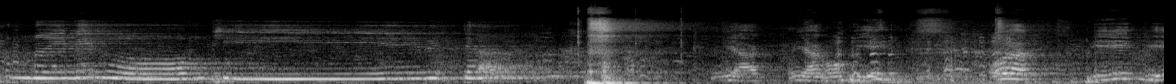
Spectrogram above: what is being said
ทำไมไม่หอมผีจ้าไม่อยากไม่อยากหอมผีเพราะว่าผีผี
